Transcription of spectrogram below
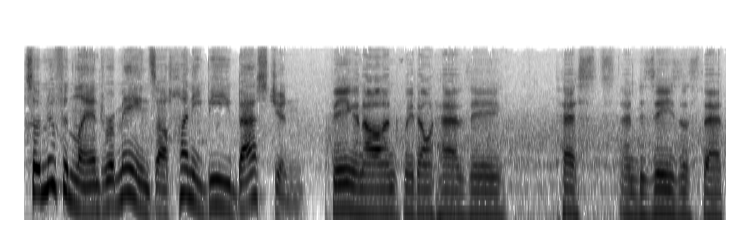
so Newfoundland remains a honeybee bastion. Being an island, we don't have the pests and diseases that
